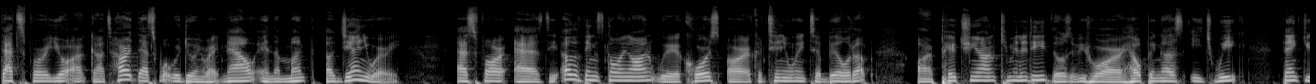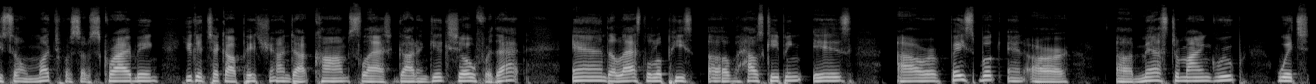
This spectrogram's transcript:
that's for Your Art God's Heart. That's what we're doing right now in the month of January. As far as the other things going on, we of course are continuing to build up our Patreon community. Those of you who are helping us each week, thank you so much for subscribing. You can check out patreon.com slash God and Gig Show for that. And the last little piece of housekeeping is our Facebook and our uh, mastermind group, which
